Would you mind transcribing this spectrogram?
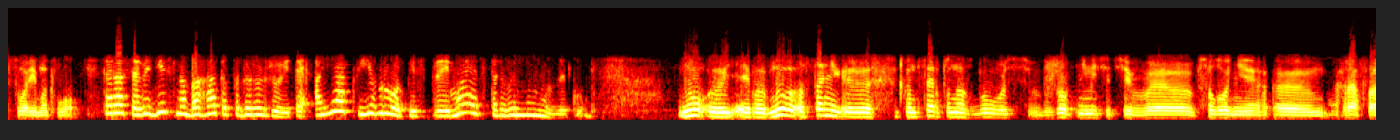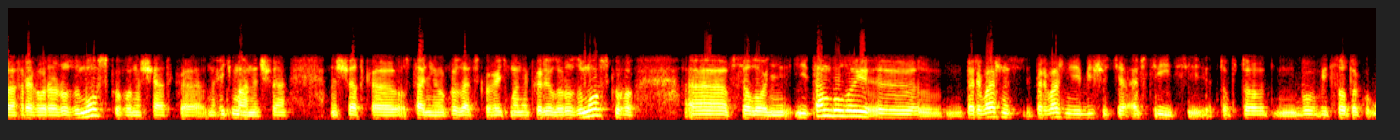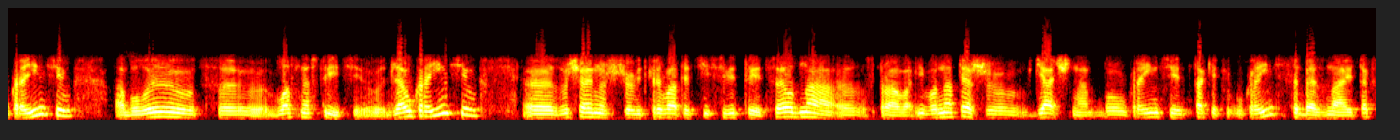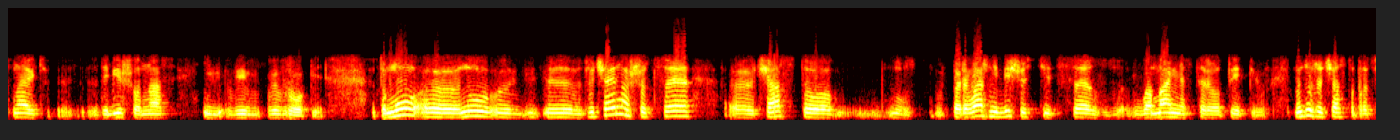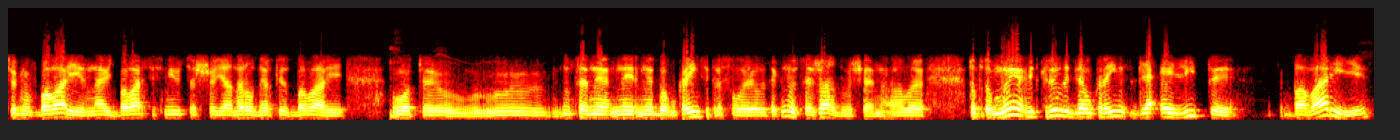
створюємо тло. Тарасе, ви дійсно багато подорожуєте. А як в Європі сприймають старовинну музику? Ну е, ми останній е, концерт у нас був ось в жовтні місяці в, в салоні е, графа Грегора Розумовського, нащадка гетьманича, нащадка останнього козацького гетьмана Кирила Розумовського в салоні, і там були переважно переважній більшості австрійці, тобто був відсоток українців, а були це власне австрійці для українців. Е, звичайно, що відкривати ці світи це одна е, справа, і вона теж е, вдячна, бо українці, так як українці себе знають, так знають здебільшого нас і в, Європі. Тому ну звичайно, що це часто ну в переважній більшості це зламання стереотипів. Ми дуже часто працюємо в Баварії. Навіть баварці сміються, що я народний артист Баварії. От е, ну це не не, не українці присвоїли так. Ну це жарт, звичайно. Але тобто, ми відкрили для України для еліти Баварії,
